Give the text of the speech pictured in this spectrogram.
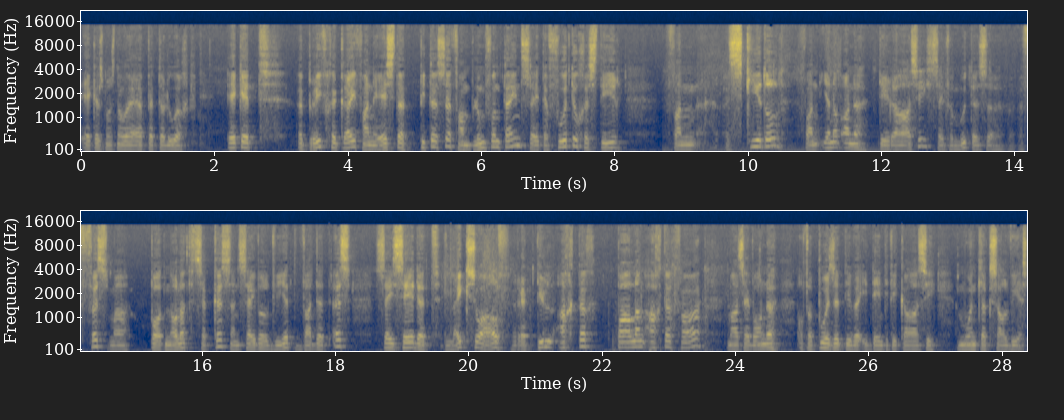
ek is mos nou 'n herpetoloog. Ek het 'n brief gekry van Hester Pieterse van Bloemfontein. Sy het 'n foto gestuur van 'n skedel van een of ander dirasie. Sy vermoed dit is 'n vis, maar Port Nolloth se kus en sy wil weet wat dit is. Sy sê dit lyk so half reptielagtig, palingagtig vir haar, maar sy wonder of 'n positiewe identifikasie moontlik sal wees.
